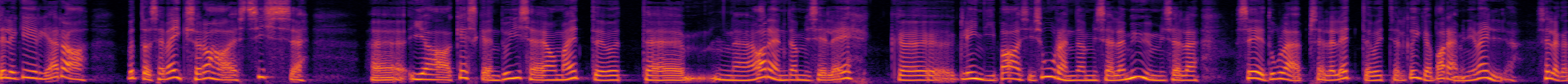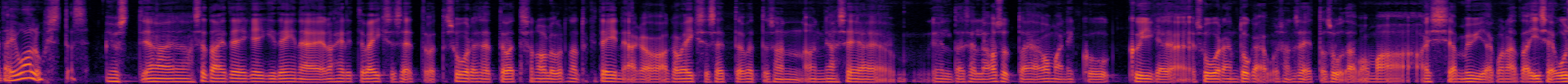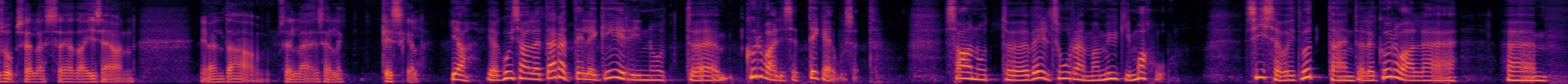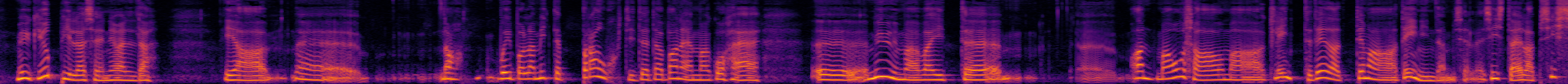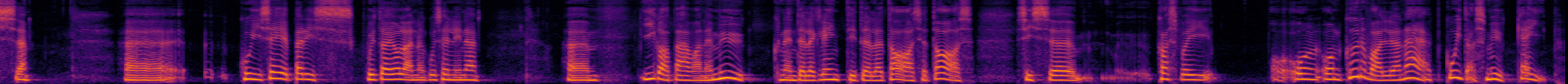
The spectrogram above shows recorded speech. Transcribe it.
delegeeri ära, võta see väikse raha eest sisse eh, ja keskendu ise oma ettevõtte mm, arendamisele ehk eh, kliendibaasi suurendamisele, müümisele, see tuleb sellel ettevõtjal kõige paremini välja sellega ta ju alustas. just, ja, ja seda ei tee keegi teine, noh eriti väikses ettevõttes, suures ettevõttes on olukord natuke teine, aga, aga väikses ettevõttes on, on jah, see nii-öelda selle asutaja, omaniku kõige suurem tugevus on see, et ta suudab oma asja müüa, kuna ta ise usub sellesse ja ta ise on nii-öelda selle, selle keskel. jah, ja kui sa oled ära delegeerinud äh, kõrvalised tegevused, saanud äh, veel suurema müügimahu. Siis sa võid võtta endale kõrvale äh, müügiõpilase nii-öelda ja äh, noh, võib-olla mitte prauhti teda panema kohe äh, müüma, vaid andma osa oma kliente teda, tema teenindamisele, siis ta elab sisse. Kui see päris, kui ta ei ole nagu selline igapäevane müük nendele klientidele taas ja taas, siis äh, kas või on, on kõrval ja näeb, kuidas müük käib.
